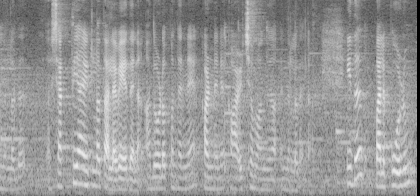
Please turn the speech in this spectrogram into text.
എന്നുള്ളത് ശക്തിയായിട്ടുള്ള തലവേദന അതോടൊപ്പം തന്നെ കണ്ണിന് കാഴ്ച മങ്ങുക എന്നുള്ളതല്ല. ഇത് പലപ്പോഴും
